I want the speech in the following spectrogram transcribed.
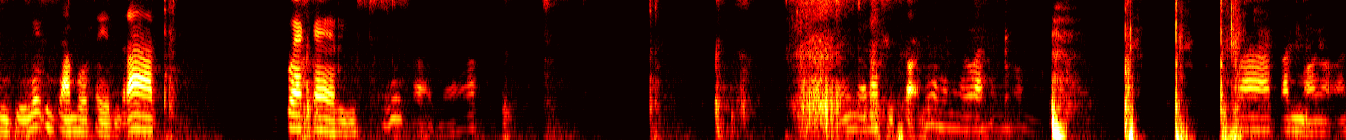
Intinya dicampur tentrat. Kue keri. để nó kịp cỡ hơn là và cần mọi loại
